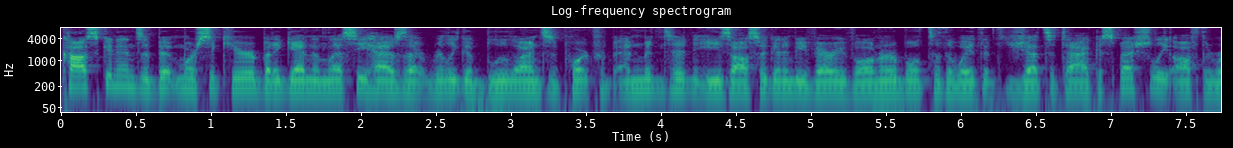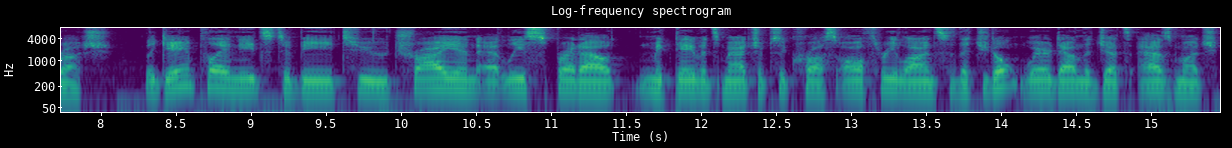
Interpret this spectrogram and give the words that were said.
Koskinen's a bit more secure, but again, unless he has that really good blue line support from Edmonton, he's also going to be very vulnerable to the way that the Jets attack, especially off the rush. The gameplay needs to be to try and at least spread out McDavid's matchups across all three lines so that you don't wear down the Jets as much,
